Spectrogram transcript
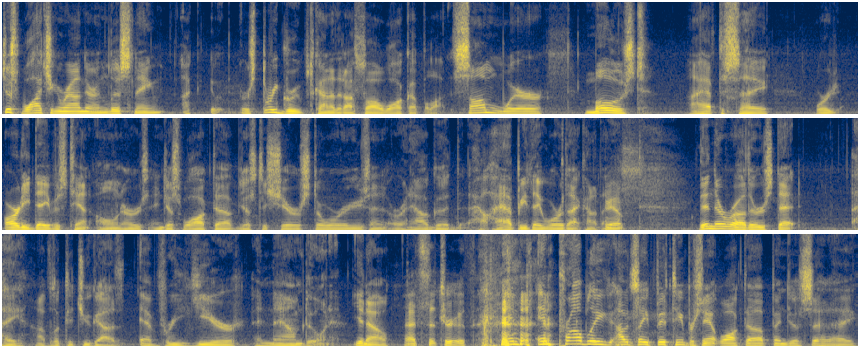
just watching around there and listening, I, there's three groups kind of that I saw walk up a lot. Some where most, I have to say, were already Davis tent owners and just walked up just to share stories and or and how good, how happy they were, that kind of thing. Yep. Then there were others that, hey, I've looked at you guys every year and now I'm doing it. You know, That's the truth. and, and probably I would say 15% walked up and just said, "Hey,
